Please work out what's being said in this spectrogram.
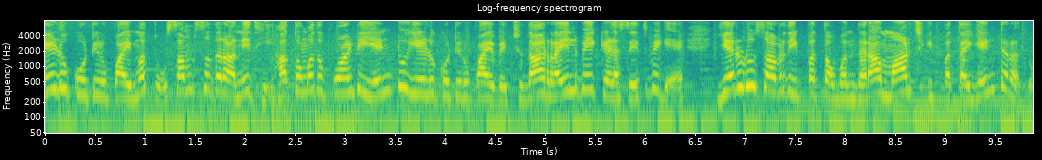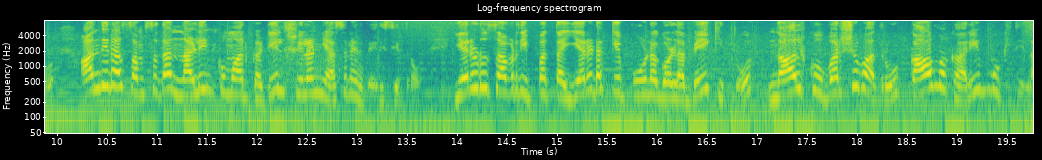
ಏಳು ಕೋಟಿ ರೂಪಾಯಿ ಮತ್ತು ಸಂಸದರ ನಿಧಿ ಹತ್ತೊಂಬತ್ತು ಪಾಯಿಂಟ್ ಎಂಟು ಏಳು ಕೋಟಿ ರೂಪಾಯಿ ವೆಚ್ಚದ ರೈಲ್ವೆ ಕೆಳ ಸೇತುವೆಗೆ ಎರಡು ಸಾವಿರದ ಇಪ್ಪತ್ತ ಒಂದರ ಮಾರ್ಚ್ ಇಪ್ಪತ್ತ ಎಂಟರಂದು ಅಂದಿನ ಸಂಸದ ನಳಿನ್ ಕುಮಾರ್ ಕಟೀಲ್ ಶಿಲಾನ್ಯಾಸ ನೆರವೇರಿಸಿದ್ರು. ಎರಡು ಸಾವಿರದ ಇಪ್ಪತ್ತ ಎರಡಕ್ಕೆ ಪೂರ್ಣಗೊಳ್ಳಬೇಕಿತ್ತು. ನಾಲ್ಕು ವರ್ಷವಾದರೂ ಕಾಮಗಾರಿ ಮುಗಿದಿಲ್ಲ.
